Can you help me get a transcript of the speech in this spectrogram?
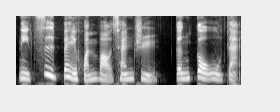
你自备环保餐具跟购物袋，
